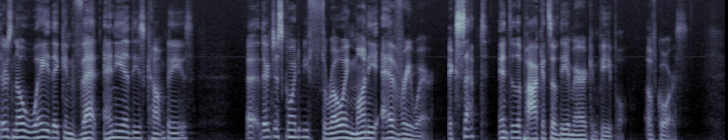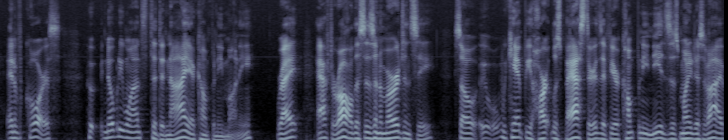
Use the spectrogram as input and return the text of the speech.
There's no way they can vet any of these companies. Uh, they're just going to be throwing money everywhere, except into the pockets of the American people, of course. And of course, who, nobody wants to deny a company money, right? After all, this is an emergency. So uh, we can't be heartless bastards if your company needs this money to survive,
